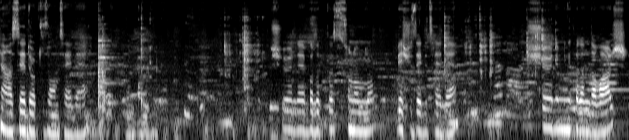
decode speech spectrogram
Kase 410 TL. Şöyle balıklı sunumlu 550 TL. Şöyle minik olanı da var.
